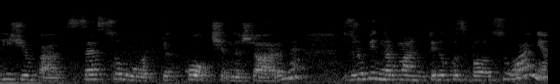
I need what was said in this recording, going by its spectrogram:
дріжджове, все солодке, копчене, жарене. Зробіть нормальну тарілку збалансування,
